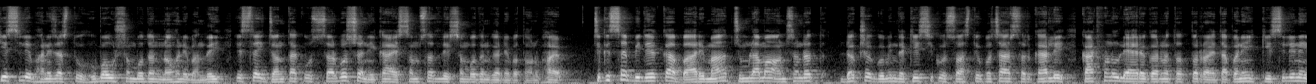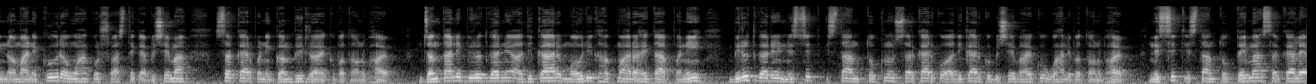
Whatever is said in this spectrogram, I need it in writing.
केसीले भने जस्तो हुबहु सम्बोधन नहुने भन्दै यसलाई जनताको सर्वोच्च निकाय संसदले सम्बोधन गर्ने बताउनु भयो चिकित्सा विधेयकका बारेमा जुम्लामा अनसनरत डाक्टर गोविन्द केसीको स्वास्थ्य उपचार सरकारले काठमाडौँ ल्याएर गर्न तत्पर रहे तापनि केसीले नै नमानेको र उहाँको स्वास्थ्यका विषयमा सरकार पनि गम्भीर रहेको बताउनु भयो। जनताले विरोध गर्ने अधिकार मौलिक हकमा रहे तापनि विरोध गर्ने निश्चित स्थान तोक्नु सरकारको अधिकारको विषय भएको उहाँले बताउनु भयो। निश्चित स्थान तोक्दैमा सरकारलाई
